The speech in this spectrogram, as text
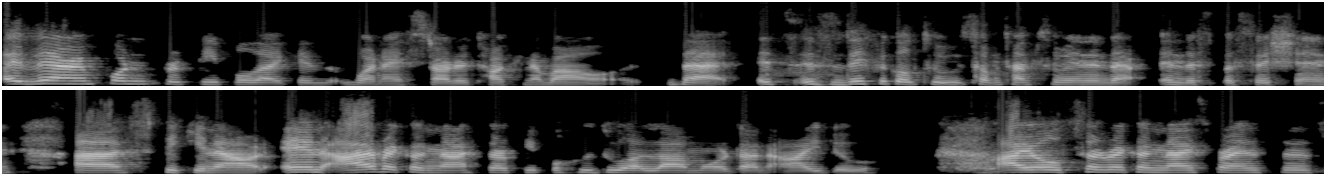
they're important for people. Like when I started talking about that, it's it's difficult to sometimes to be in that in this position, uh, speaking out. And I recognize there are people who do a lot more than I do. I also recognize, for instance,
